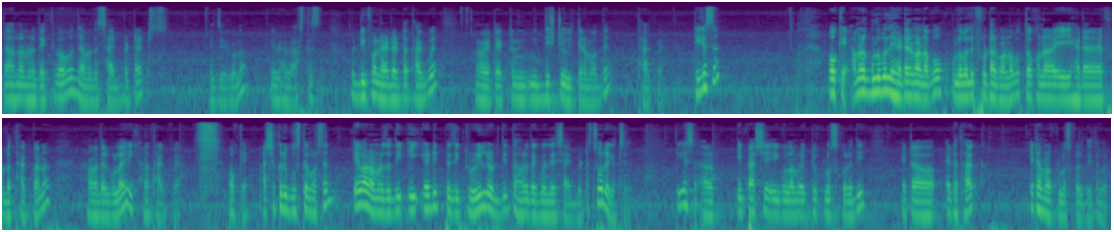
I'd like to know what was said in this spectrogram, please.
তাহলে আমরা দেখতে পাবো যে আমাদের সাইড বাটার্স এই যেগুলো এইভাবে আসতেছে। তো ডিফল্ট হেডারটা থাকবে এটা একটা নির্দিষ্ট উইথের মধ্যে থাকবে। ঠিক আছে? ওকে আমরা গ্লোবালি হেডার বানাবো গ্লোবালি ফুটার বানাবো, তখন আর এই হেডারের ফুটার থাকবে না আমাদেরগুলাই এখানে থাকবে। ওকে আশা করি বুঝতে পারছেন। এবার আমরা যদি এই এডিট পেজে একটু রিলোড দিই, তাহলে দেখবেন যে সাইড বেটা চলে গেছে। ঠিক আছে? আর এই পাশে এইগুলো আমরা একটু ক্লোজ করে দিই। এটা এটা থাক, এটা আমরা ক্লোজ করে দিতে পারি।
